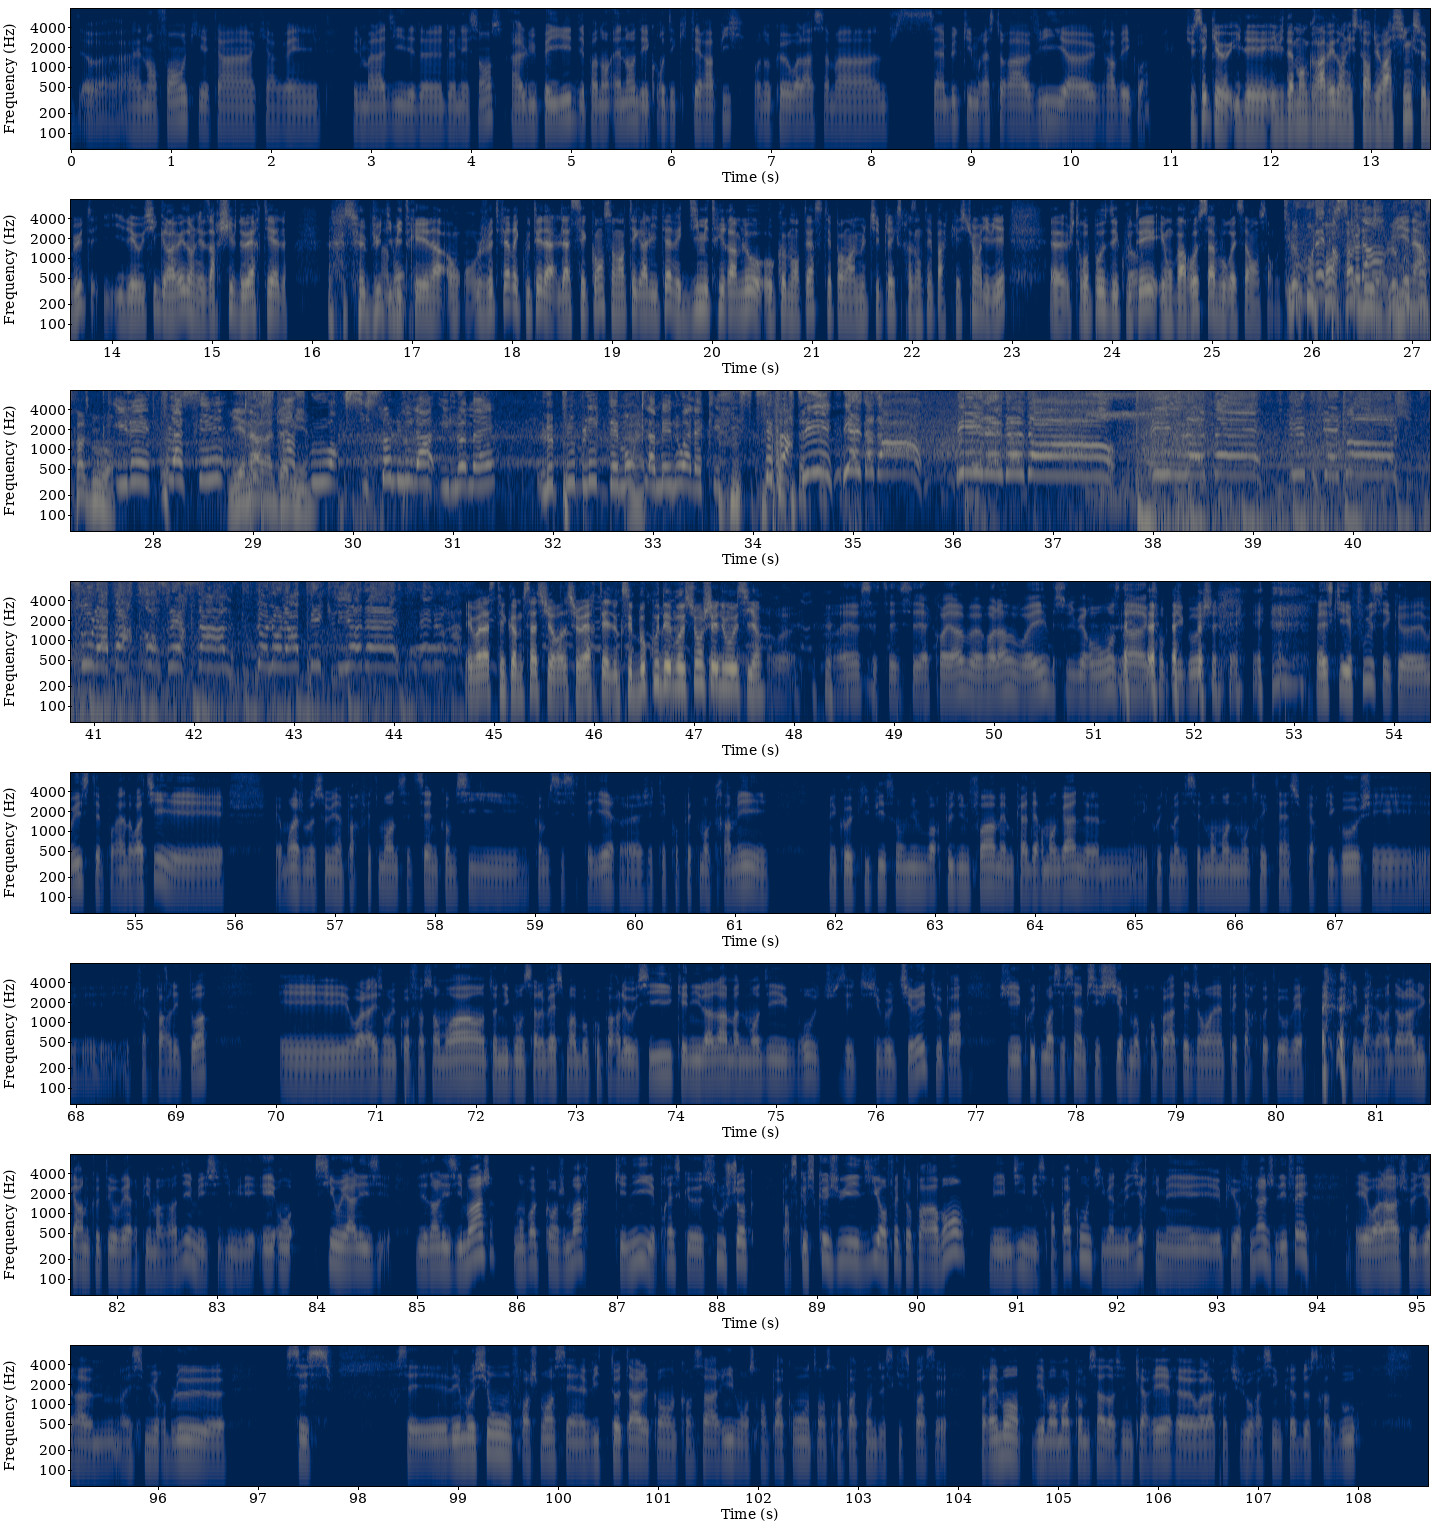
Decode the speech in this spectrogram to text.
un enfant qui était qui avait une maladie de, naissance, à lui payer pendant un an des cours d'équithérapie. Donc euh, voilà, ça m'a, c'est un but qui me restera à vie euh, gravé quoi. Tu sais qu'il est évidemment gravé dans l'histoire du Racing, ce but. Il est aussi gravé dans les archives de RTL, ce but, ah Dimitri Hénard. je vais te faire écouter la, séquence en intégralité avec Dimitri Ramelot au, commentaire. C'était pendant un multiplex présenté par Christian Olivier. Euh, je te propose d'écouter et on va resavourer ça ensemble. Le coup franc Strasbourg. le coup Strasbourg. Il est placé pour Strasbourg. Si celui-là, il le met, le public démonte la méno à la clé 10. C'est parti Il est dedans Il est dedans Il le met du pied gauche sous la barre transversale de l'Olympique lyonnais et, voilà, c'était comme ça sur, sur RTL. Donc c'est beaucoup d'émotions chez nous aussi. Hein. Ouais, c'est incroyable. Voilà, vous voyez, ce numéro 11 là, avec son pied gauche. Mais ce qui est fou, c'est que oui, c'était pour un droitier. Et, et, moi, je me souviens parfaitement de cette scène comme si comme si c'était hier. Euh, j'étais complètement cramé. Et, mes coéquipiers sont venus me voir plus d'une fois, même Kader Mangan, euh, écoute, m'a dit c'est le moment de montrer que tu as un super pied gauche et, de faire parler de toi. Et voilà, ils ont eu confiance en moi. Anthony Gonsalves m'a beaucoup parlé aussi. Kenny Lala m'a demandé, gros, tu, sais, tu veux le tirer Tu veux pas? J'ai dit, écoute, moi c'est simple, si je tire, je me prends pas la tête, j'envoie un pétard côté ouvert. il m'a regardé dans la lucarne côté ouvert, et puis il m'a regardé, mais il s'est dit, mais et si on est dans les images, on voit que quand je marque, Kenny est presque sous le choc. Parce que ce que je lui ai dit en fait auparavant, mais il me dit mais il se rend pas compte, il vient de me dire qu'il met et puis au final je l'ai fait. Et voilà je veux dire euh, ce mur bleu euh, c'est l'émotion franchement c'est un vide total. Quand, quand, ça arrive on se rend pas compte on se rend pas compte de ce qui se passe vraiment des moments comme ça dans une carrière euh, voilà quand tu joues au Racing Club de Strasbourg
